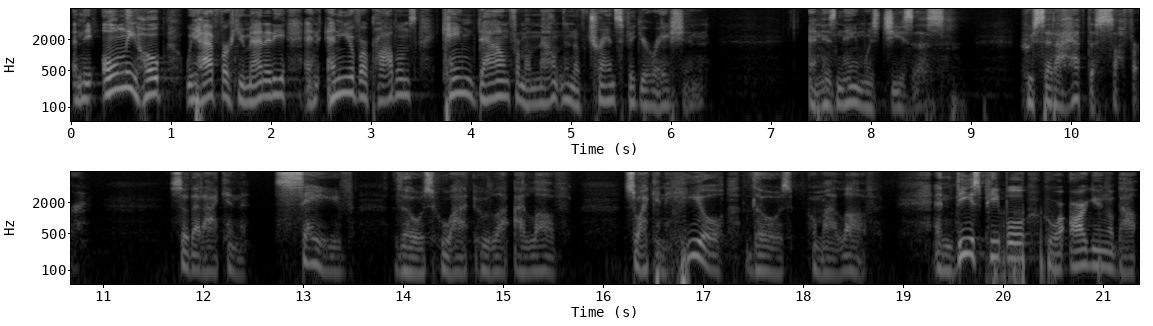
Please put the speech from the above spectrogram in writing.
and the only hope we have for humanity and any of our problems came down from a mountain of transfiguration. And his name was Jesus, who said, I have to suffer so that I can save those who I, who I love, so I can heal those whom I love. And these people who are arguing about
